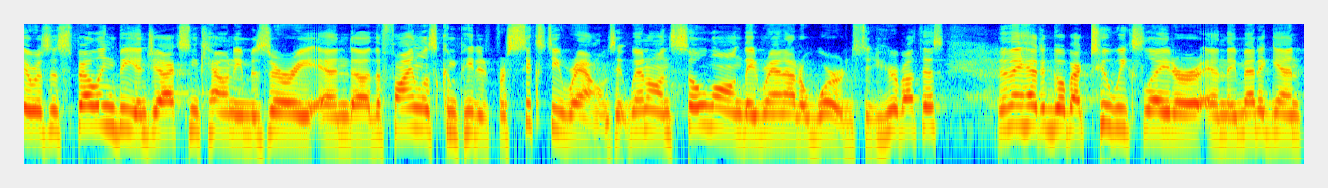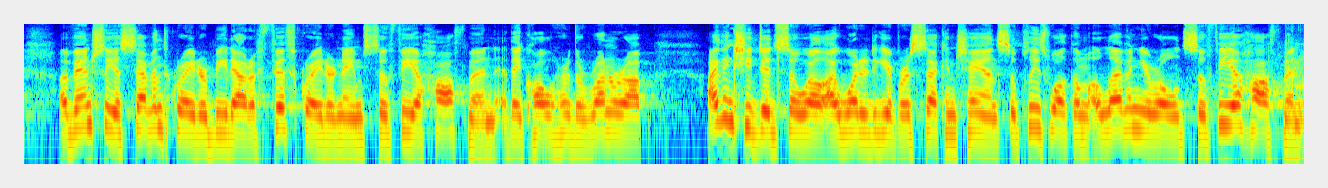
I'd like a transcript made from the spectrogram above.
There was a spelling bee in Jackson County, Missouri, and uh, the finalists competed for 60 rounds. It went on so long they ran out of words. Did you hear about this? Then they had to go back two weeks later, and they met again. Eventually, a seventh grader beat out a fifth grader named Sophia Hoffman. They call her the runner-up. I think she did so well, I wanted to give her a second chance. So please welcome 11-year-old Sophia Hoffman.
